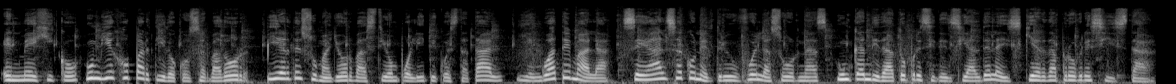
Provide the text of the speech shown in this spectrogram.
En México, un viejo partido conservador pierde su mayor bastión político estatal y en Guatemala se alza con el triunfo en las urnas un candidato presidencial de la izquierda progresista.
